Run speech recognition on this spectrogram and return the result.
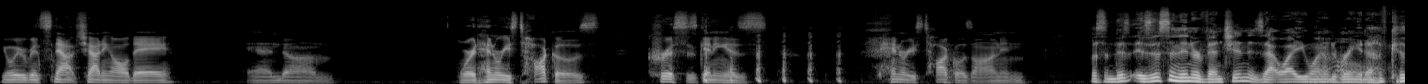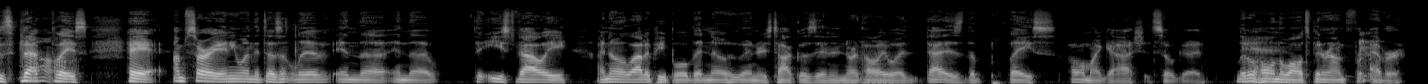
You know, we've been Snapchatting all day, and um, we're at Henry's Tacos. Chris is getting his Henry's Tacos on, and Listen, this is this an intervention? Is that why you wanted to bring it up? Because that No. place. Hey, I'm sorry, anyone that doesn't live in the in the the East Valley. I know a lot of people that know who Henry's Tacos in in Mm-hmm. North Hollywood. That is the place. Oh my gosh, it's so good. Little hole in the wall. It's been around forever.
